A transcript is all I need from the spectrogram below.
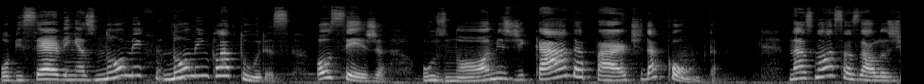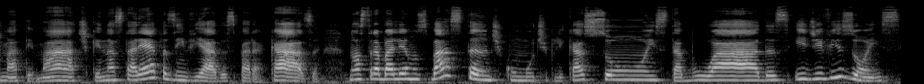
Observem as nomenclaturas, ou seja, os nomes de cada parte da conta. Nas nossas aulas de matemática e nas tarefas enviadas para casa, nós trabalhamos bastante com multiplicações, tabuadas e divisões,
